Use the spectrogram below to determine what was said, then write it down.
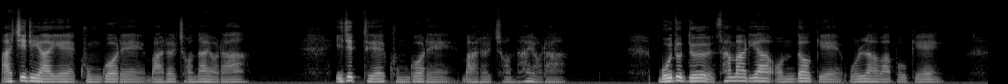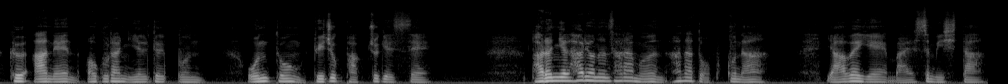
아시리아의 궁궐에 말을 전하여라. 이집트의 궁궐에 말을 전하여라. 모두들 사마리아 언덕에 올라와 보게 그 안엔 억울한 일들 뿐 온통 뒤죽박죽일세. 바른 일 하려는 사람은 하나도 없구나. 야훼의 말씀이시다.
